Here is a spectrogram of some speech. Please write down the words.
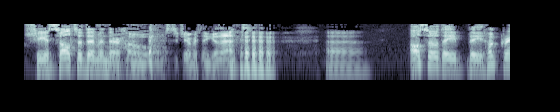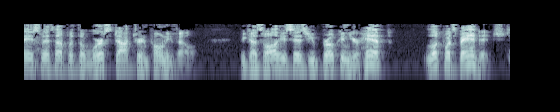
She assaulted them in their homes. Did you ever think of that? uh, Also, they, they hook Granny Smith up with the worst doctor in Ponyville. Because while he says you've broken your hip, look what's bandaged.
